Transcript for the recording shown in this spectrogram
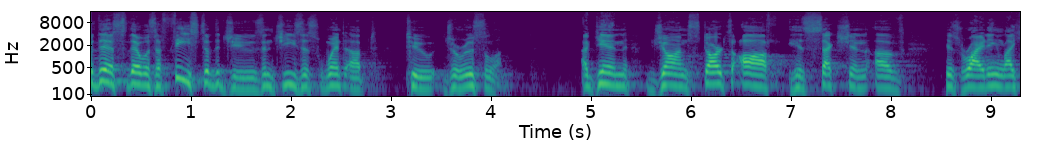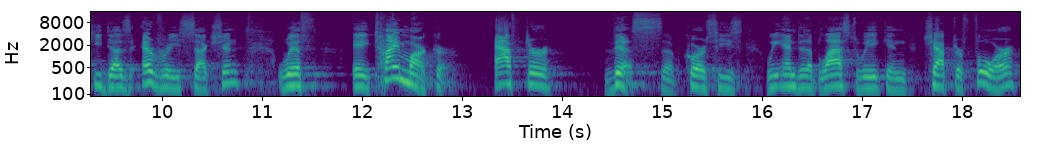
this, there was a feast of the Jews, and Jesus went up to Jerusalem. Again, John starts off his section of his writing, like he does every section, with a time marker after this. Of course, he's, we ended up last week in chapter 4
